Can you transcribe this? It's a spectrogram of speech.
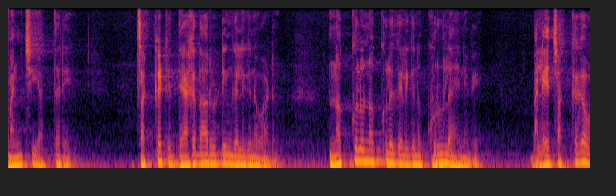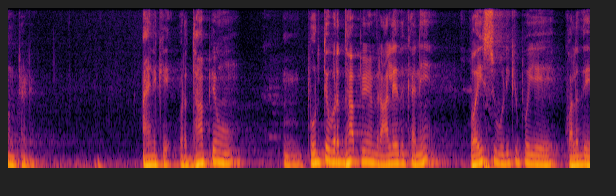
మంచి అత్తరి చక్కటి దేహదారుఢ్యం కలిగిన వాడు నక్కులు నక్కులు కలిగిన కురులు ఆయనవి. భలే చక్కగా ఉంటాడు. ఆయనకి వృద్ధాప్యం పూర్తి వృద్ధాప్యం ఏమి రాలేదు కానీ వయసు ఉడికిపోయే కొలది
